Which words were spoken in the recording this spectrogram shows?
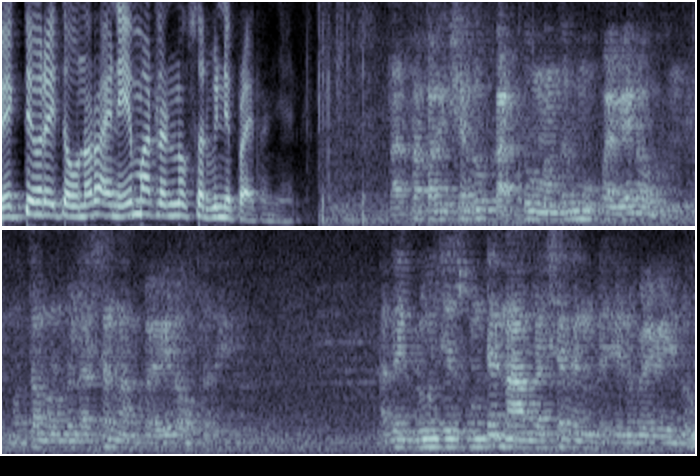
వ్యక్తి ఎవరైతే ఉన్నారో ఆయన ఏం మాట్లాడినా ఒకసారి వినే ప్రయత్నం చేయండి. రక్త పరీక్షలు కట్టు మందులు ముప్పై వేలు అవుతుంది. మొత్తం రెండు లక్షల నలభై వేలు అవుతుంది. అదే గ్లూ చేసుకుంటే నాలుగు లక్షల ఎనభై ఎనభై వేలు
